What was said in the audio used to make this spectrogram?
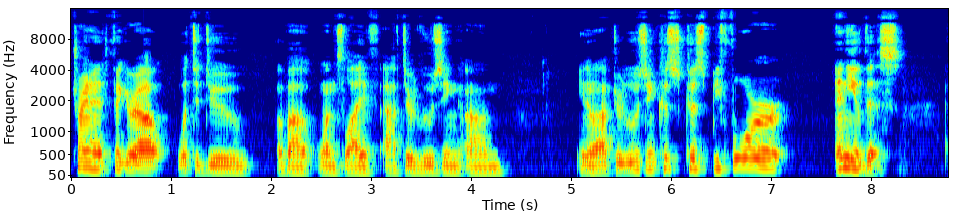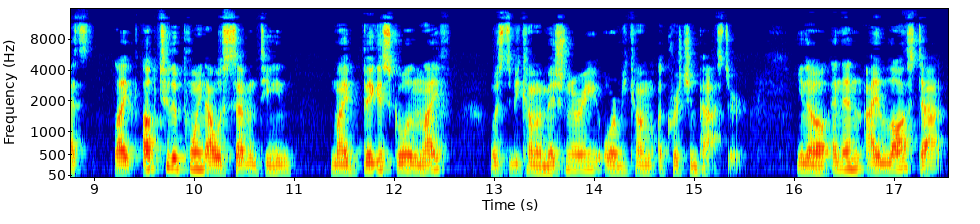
trying to figure out what to do about one's life after losing, um, you know, after losing, cause, cause before any of this, that's like up to the point I was 17, my biggest goal in life was to become a missionary or become a Christian pastor. You know, and then I lost that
